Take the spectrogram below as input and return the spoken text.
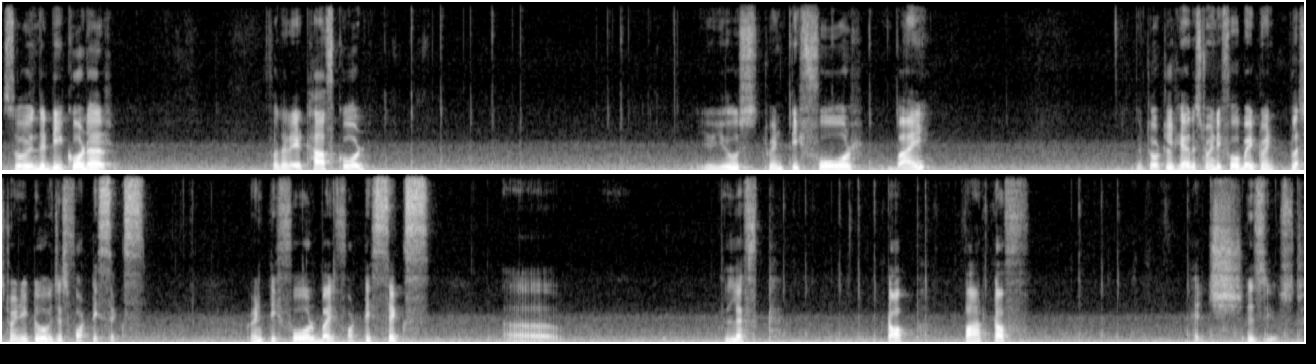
So, in the decoder for the rate half code, you use 24 by the total here is 24 by 20 plus 22 which is 46 24 by 46 uh, left top part of h is used.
